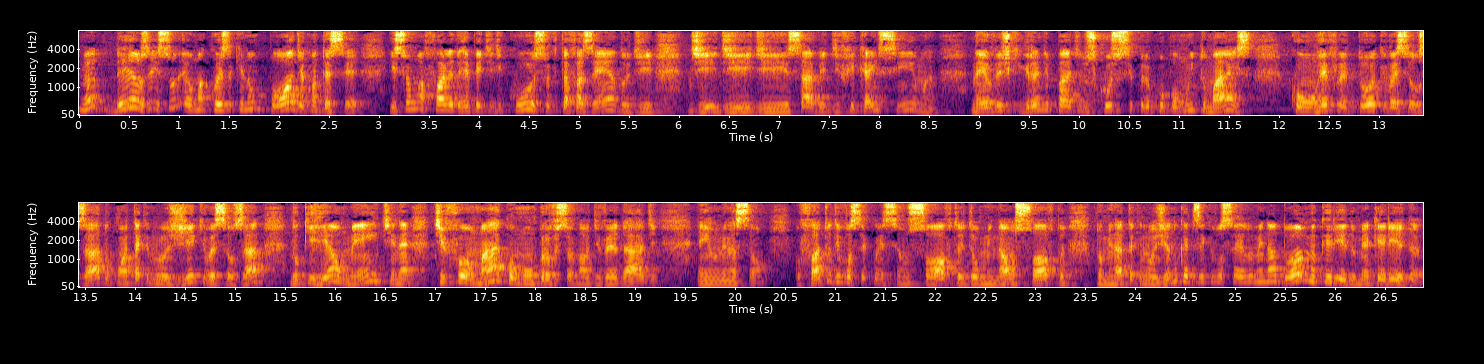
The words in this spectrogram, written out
Meu Deus, isso é uma coisa que não pode acontecer. Isso é uma falha, de repente, de curso que está fazendo, de, de, de, de, sabe, de ficar em cima. Né? Eu vejo que grande parte dos cursos se preocupa muito mais com o refletor que vai ser usado, com a tecnologia que vai ser usada, do que realmente né, te formar como um profissional de verdade em iluminação. O fato de você conhecer um software, dominar um software, dominar a tecnologia, não quer dizer que você é iluminador, meu querido, minha querida.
